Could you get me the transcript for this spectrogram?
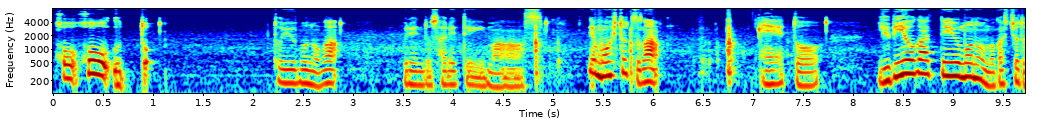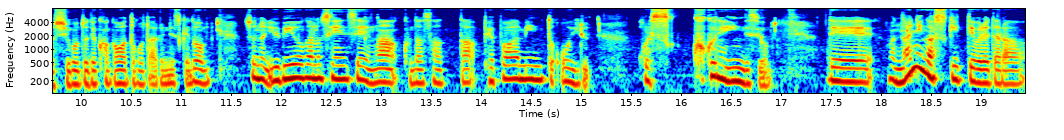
ホーウッドというものがブレンドされています。でもう一つがえっ、ー、と指ヨガっていうものを昔ちょっと仕事で関わったことあるんですけどその指ヨガの先生がくださったペパーミントオイルこれすっごくねいいんですよ。で、まあ、何が好きって言われたら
